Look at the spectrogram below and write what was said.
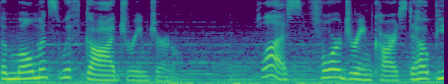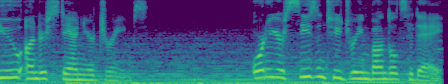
the Moments with God Dream Journal, plus four dream cards to help you understand your dreams. Order your Season 2 Dream Bundle today.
